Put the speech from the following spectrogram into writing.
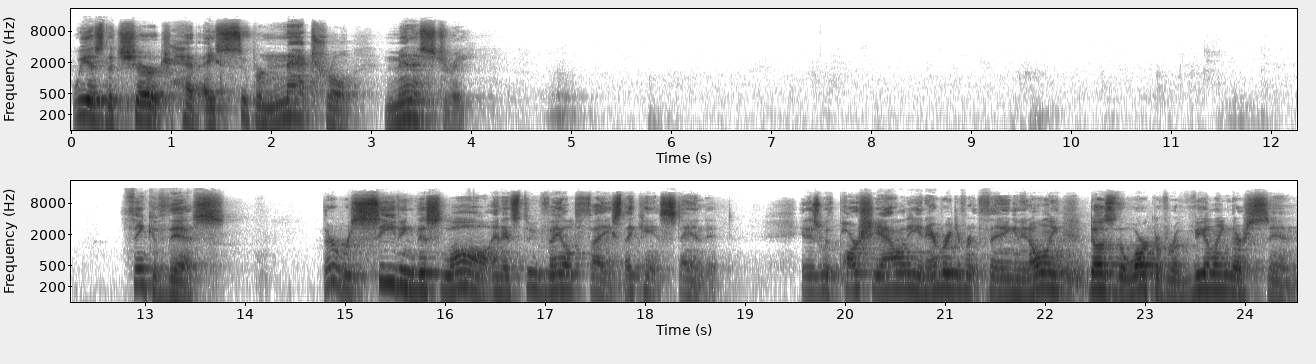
We as the church have a supernatural ministry. Think of this. They're receiving this law, and it's through veiled face. They can't stand it. It is with partiality and every different thing, and it only does the work of revealing their sin.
